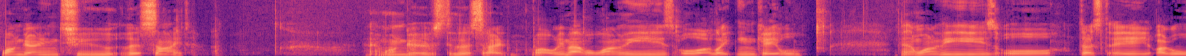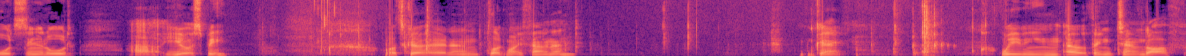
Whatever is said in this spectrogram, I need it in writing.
One going to this side and one goes to this side. Well, we might have one of these or a lightning cable and one of these or just a regular standard uh, USB. Let's go ahead and plug my phone in. Okay leaving everything turned off.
